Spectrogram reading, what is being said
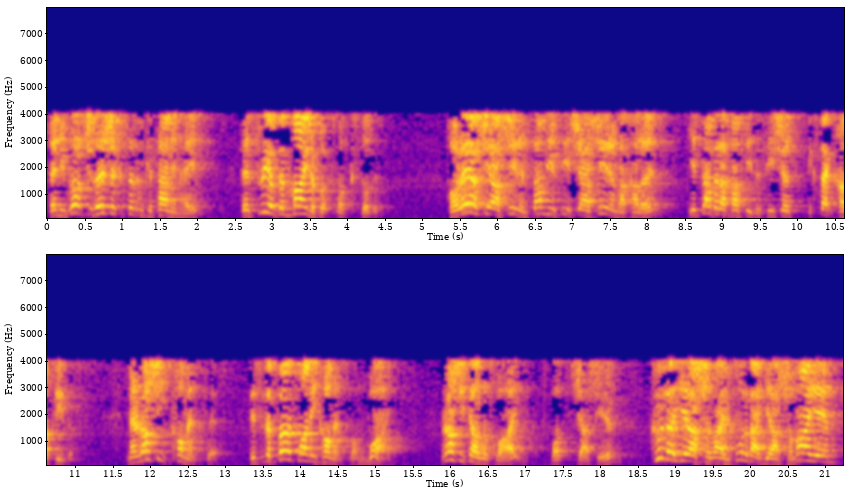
Then you've got Shalosha Kesuvim Ketanim Hey. There's three of the minor books of Kesuvim. Horea Shiashirim, somebody who sees Shiashirim Bachalon, Yitzabel Chasidus, he should expect Chasidus. Now Rashi comments it. This is the first one he comments on. Why? Rashi tells us why. What's Shiashirim? Kuda Yirashamayim. It's all about Yirashamayim.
